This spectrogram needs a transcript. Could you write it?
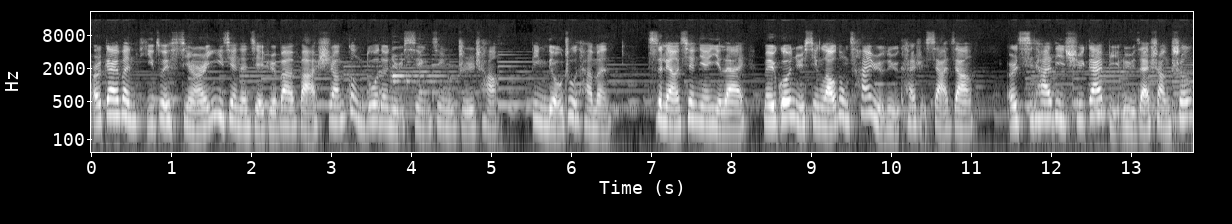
而该问题最显而易见的解决办法是让更多的女性进入职场，并留住她们。自两千年以来，美国女性劳动参与率开始下降，而其他地区该比率在上升。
